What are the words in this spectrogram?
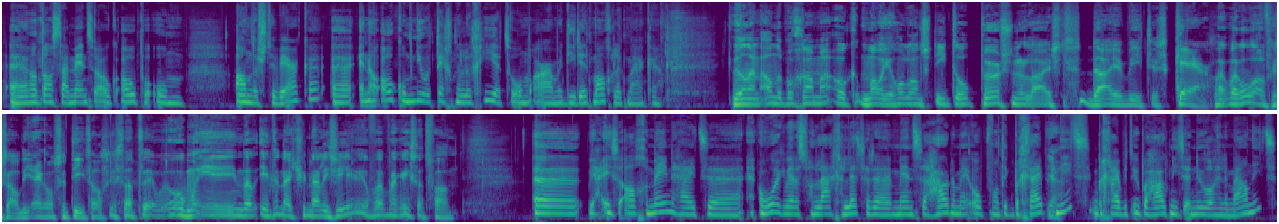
Uh, want dan staan mensen ook open om anders te werken. Uh, en ook om nieuwe technologieën te omarmen die dit mogelijk maken. Ik wil naar een ander programma, ook mooie Hollands titel: Personalized Diabetes Care. waarom overigens al die Engelse titels? Is dat eh, om in dat internationaliseren of waar is dat van? Uh, ja, in zijn algemeenheid uh, hoor ik wel eens van laaggeletterde mensen: hou ermee op, want ik begrijp het ja. niet. Ik begrijp het überhaupt niet en nu al helemaal niet.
